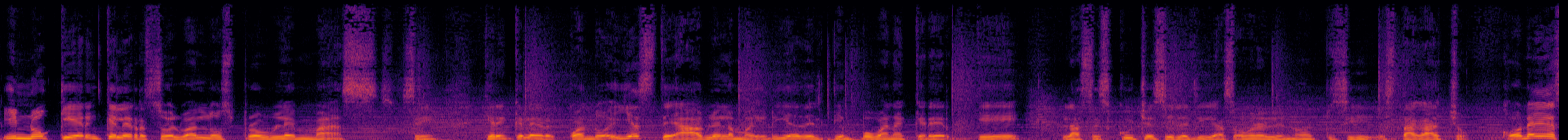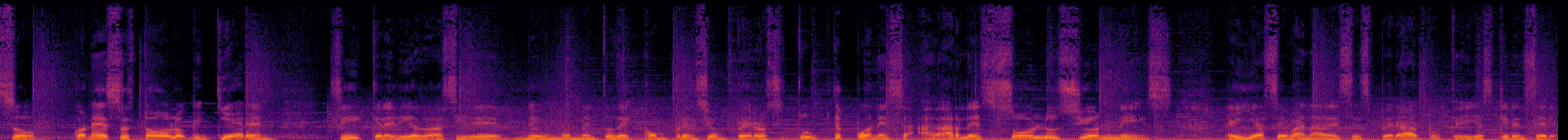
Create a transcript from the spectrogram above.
y no quieren que le resuelvan los problemas, ¿sí? Quieren que le, cuando ellas te hablen, la mayoría del tiempo van a querer que las escuches y les digas, órale, no, pues sí, está gacho. Con eso, con eso es todo lo que quieren. ¿Sí? Que le digas así de, un momento de comprensión, pero si tú te pones a darle soluciones, ellas se van a desesperar porque ellas quieren ser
